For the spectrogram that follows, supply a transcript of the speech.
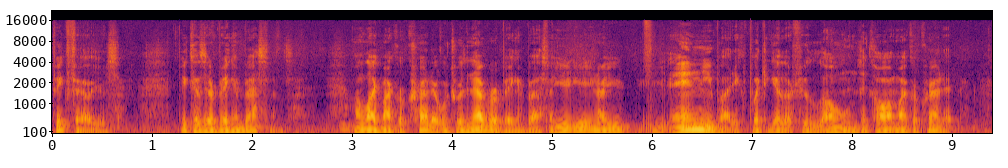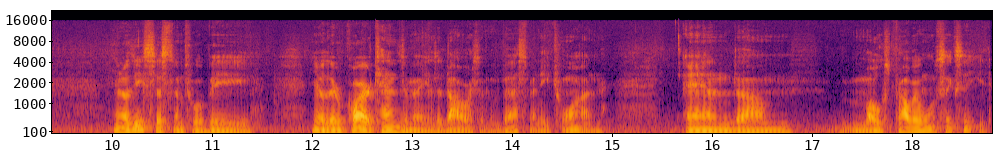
big failures because they're big investments unlike microcredit, which was never a big investment. You, you, you know, you, anybody could put together a few loans and call it microcredit. You know, these systems will be, you know, they require tens of millions of dollars of investment each one, and um, most probably won't succeed.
